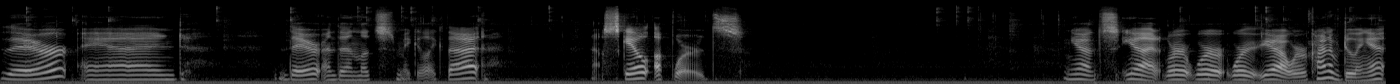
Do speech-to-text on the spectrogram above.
There and there and then let's make it like that now scale upwards. Yeah it's yeah we're we're we're yeah we're kind of doing it.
